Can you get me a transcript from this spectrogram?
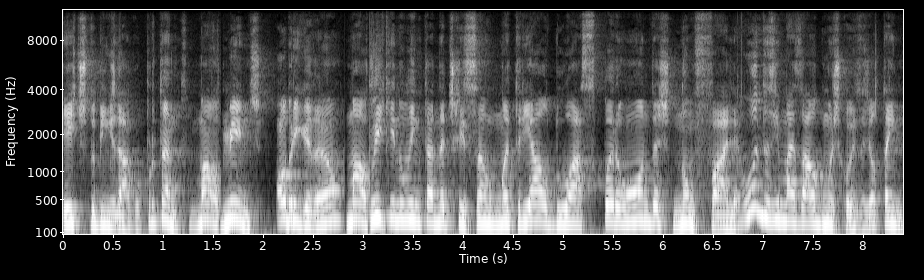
estes tubinhos de água. Portanto, mal, Mendes, obrigadão. Mal, cliquem no link que está na descrição, material do aço para ondas, não falha. Ondas e mais algumas coisas. Ele tem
